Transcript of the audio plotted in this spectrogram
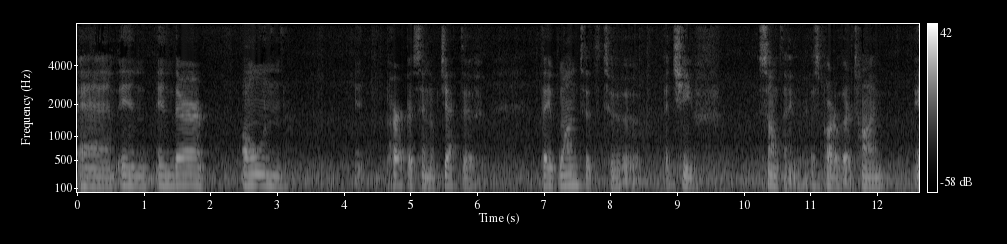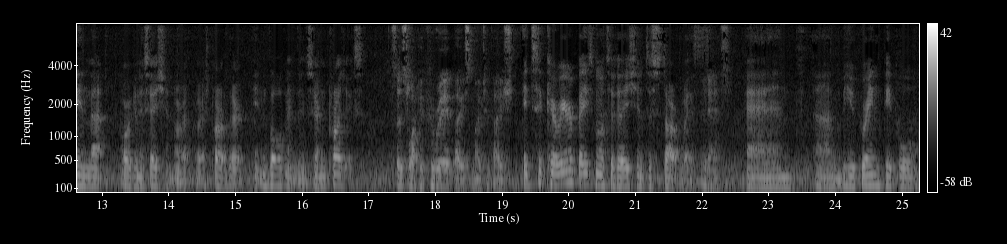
and in in their own purpose and objective, they wanted to achieve something as part of their time in that organization or, or as part of their involvement in certain projects. So it's like a career-based motivation. It's a career-based motivation to start with. Yes. And um, you bring people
